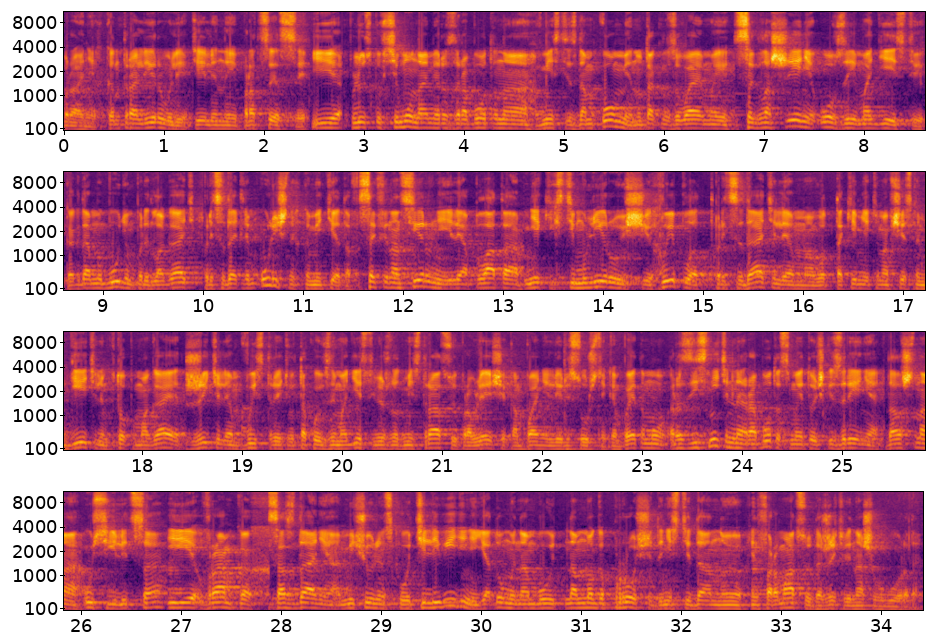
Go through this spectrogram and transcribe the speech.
собраниях, контролировали те или иные процессы. И плюс ко всему нами разработано вместе с домкомами, ну так называемые соглашения о взаимодействии, когда мы будем предлагать председателям уличных комитетов софинансирование или оплата неких стимулирующих выплат председателям, вот таким неким общественным деятелям, кто помогает жителям выстроить вот такое взаимодействие между администрацией, управляющей компанией или ресурсником. Поэтому разъяснительная работа, с моей точки зрения, должна усилиться. И в рамках создания мичуринского телевидения, я думаю, нам будет намного проще донести данную информацию до жителей нашего города.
